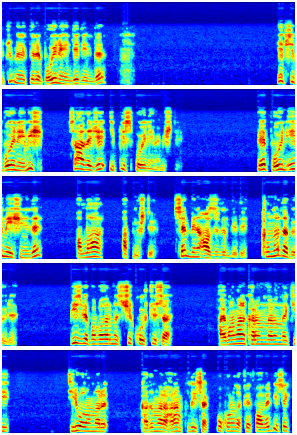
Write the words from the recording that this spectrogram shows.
bütün meleklere boyun eğin dediğinde hepsi boyun eğmiş, sadece iblis boyun eğmemişti. Ve boyun eğmeyişini de Allah'a atmıştı. Sen beni azdırdın dedi. Bunlar da böyle. Biz ve babalarımız şirk koştuysa, hayvanların karınlarındaki diri olanları kadınlara haram kıldıysak, o konuda fetva verdiysek,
